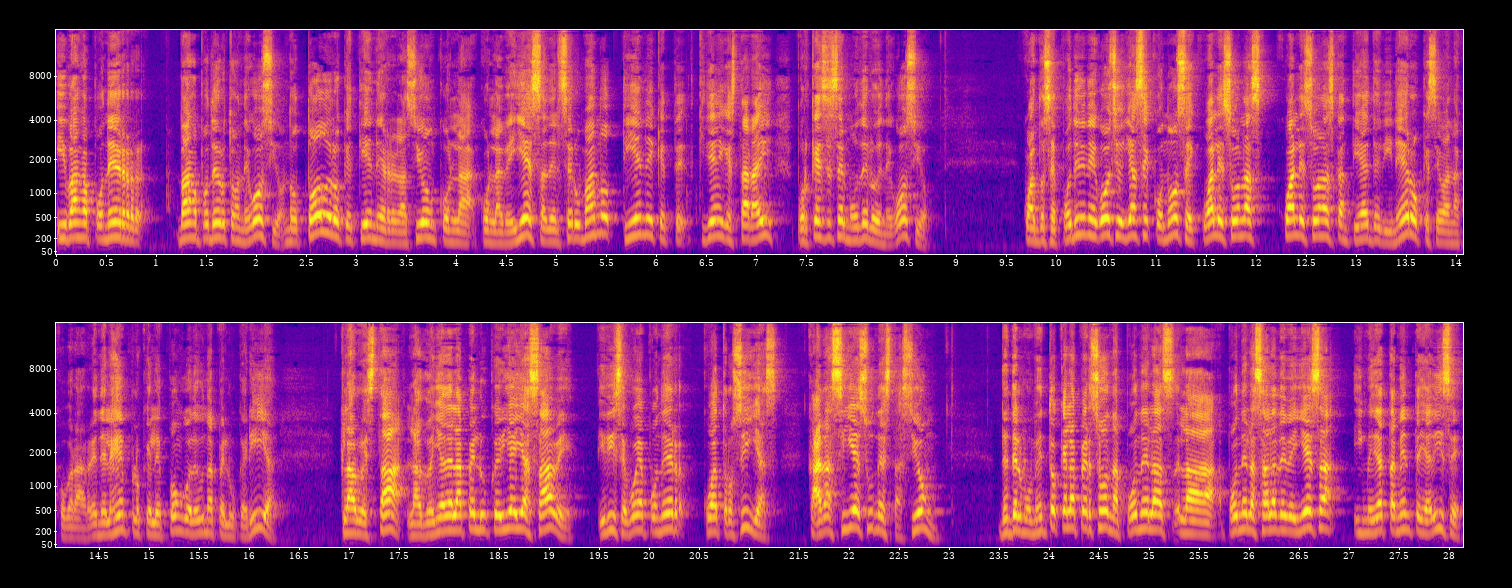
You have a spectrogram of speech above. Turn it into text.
y van a poner, van a poner otro negocio. No, todo lo que tiene relación con la, con la belleza del ser humano tiene que, tiene que estar ahí, porque ese es el modelo de negocio. Cuando se pone un negocio ya se conoce cuáles son, las, cuáles son las cantidades de dinero que se van a cobrar. En el ejemplo que le pongo de una peluquería, claro está, la dueña de la peluquería ya sabe y dice, voy a poner cuatro sillas. Cada silla es una estación. Desde el momento que la persona pone, las, la, pone la sala de belleza, inmediatamente ya dice,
